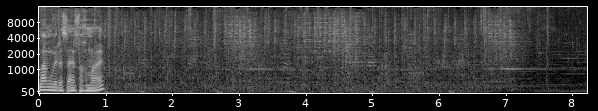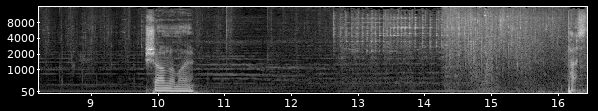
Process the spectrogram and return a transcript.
Machen wir das einfach mal. Schauen wir mal. Passt.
